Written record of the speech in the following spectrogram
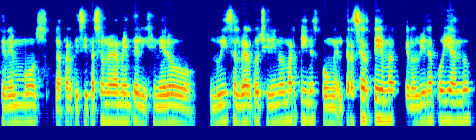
tenemos la participación nuevamente del ingeniero Luis Alberto Chirinos Martínez con el tercer tema que nos viene apoyando,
